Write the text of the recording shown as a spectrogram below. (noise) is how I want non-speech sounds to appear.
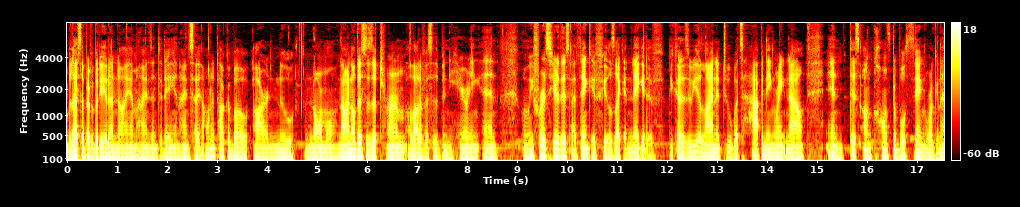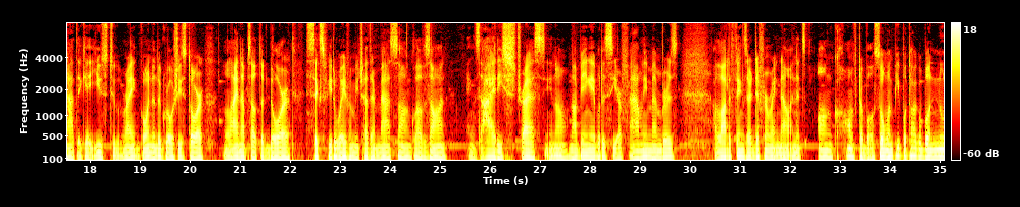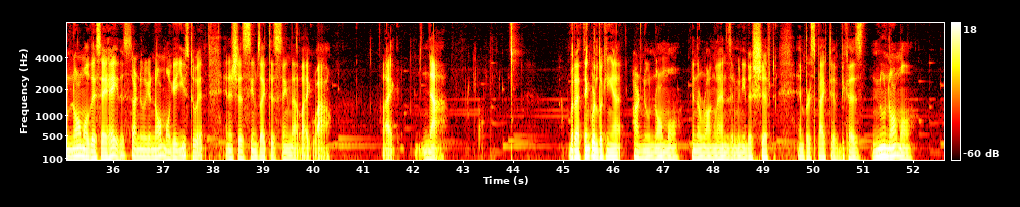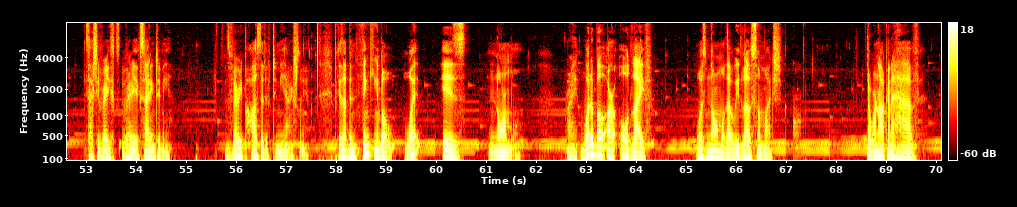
Bless up, everybody. I don't know. I am Heinz, and today in hindsight, I want to talk about our new normal. Now, I know this is a term a lot of us have been hearing, and when we first hear this, I think it feels like a negative because we align it to what's happening right now and this uncomfortable thing we're to have to get used to, right? Going to the grocery store, lineups out the door, six feet away from each other, masks on, gloves on anxiety, stress, you know, not being able to see our family members. A lot of things are different right now and it's uncomfortable. So when people talk about new normal, they say, hey, this is our new normal, get used to it. And it just seems like this thing that, like, wow, like, nah. But I think we're looking at our new normal in the wrong lens and we need a shift in perspective because new normal is actually very, very exciting to me it's very positive to me actually because I've been thinking about what is normal, right? What about our old life was normal that we love so much that we're not going to have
